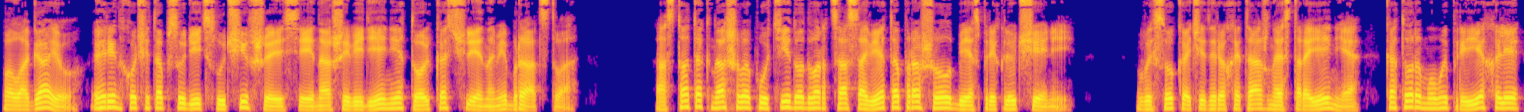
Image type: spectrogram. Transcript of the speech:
Полагаю, Эрин хочет обсудить случившееся и наше видение только с членами братства. Остаток нашего пути до Дворца Совета прошел без приключений. Высокое четырехэтажное строение, к которому мы приехали,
